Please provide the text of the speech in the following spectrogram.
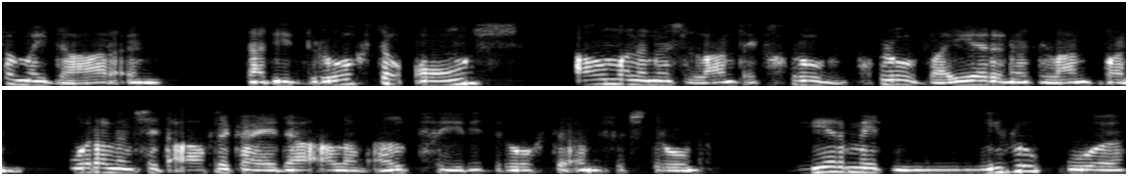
vir my daarin dat die droogte ons almal in ons land ek glo glo weier in ons land van oral in Suid-Afrika het daar al 'n hulp vir hierdie droogte ingestroom weer met nuwe oë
